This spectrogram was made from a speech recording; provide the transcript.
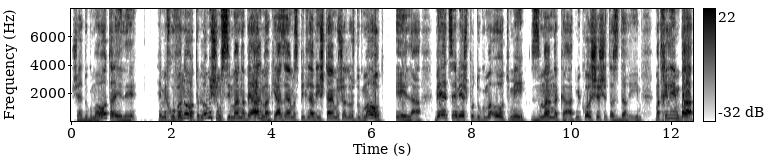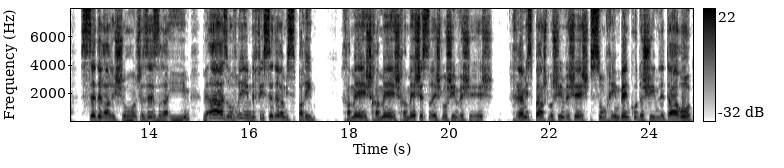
שהדוגמאות האלה הן מכוונות, הן לא משום סימנה בעלמא, כי אז היה מספיק להביא שתיים או שלוש דוגמאות. אלא בעצם יש פה דוגמאות מזמן נקט, מכל ששת הסדרים, מתחילים בסדר הראשון, שזה זרעים, ואז עוברים לפי סדר המספרים. 5, 5, 15, 36. אחרי המספר 36 סומכים בין קודשים לטהרות,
